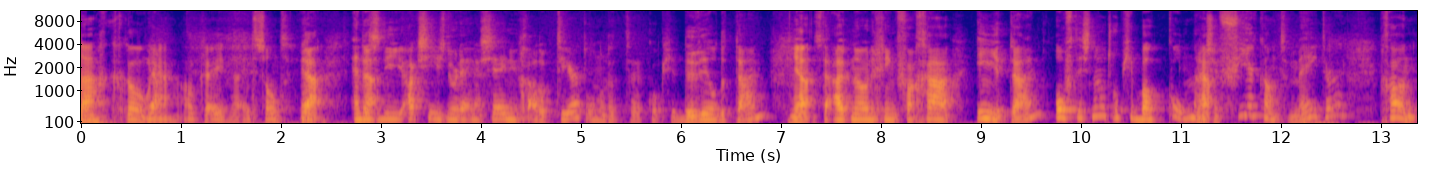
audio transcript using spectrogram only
aankomen. daar gekomen, Ja. Oké, interessant. Ja. En dus die actie is door de NRC nu geadopteerd onder het eh, kopje De Wilde Tuin. ja. Dat is de uitnodiging van ga in je tuin of desnoods op je balkon. Nou, is een vierkante meter. Gewoon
